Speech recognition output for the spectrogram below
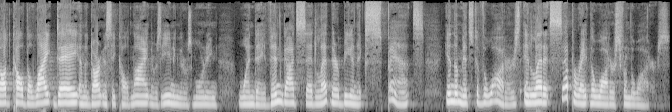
God called the light day, and the darkness he called night. There was evening, there was morning one day. Then God said, Let there be an expanse in the midst of the waters, and let it separate the waters from the waters.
